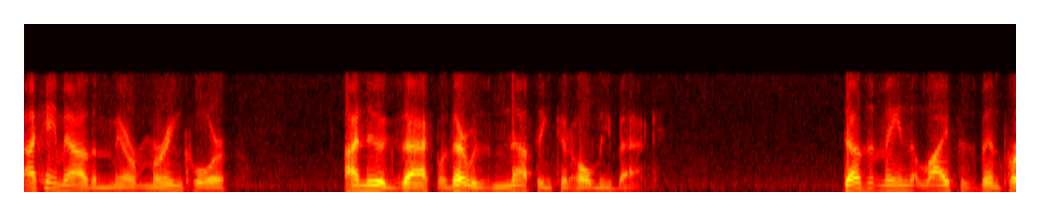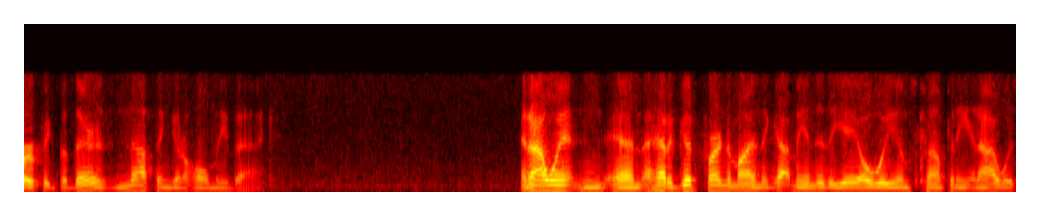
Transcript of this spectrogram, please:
I came out of the Marine Corps. I knew exactly there was nothing could hold me back. Doesn't mean that life has been perfect, but there is nothing going to hold me back. And I went and, and I had a good friend of mine that got me into the A.L. Williams company, and I was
